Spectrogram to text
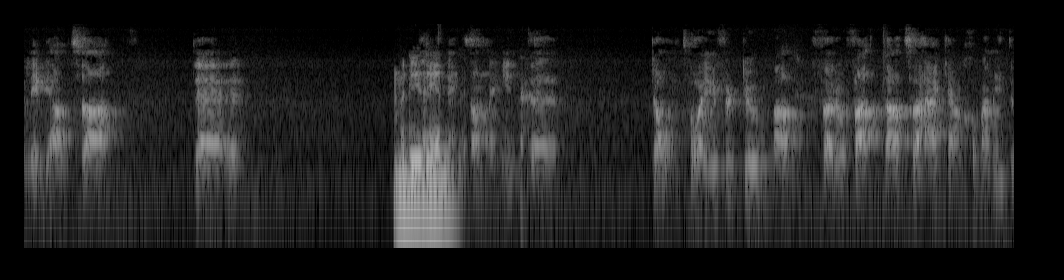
rolig. Alltså att det, Men det är det liksom inte... De två är ju för dumma för att fatta att så här kanske man inte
